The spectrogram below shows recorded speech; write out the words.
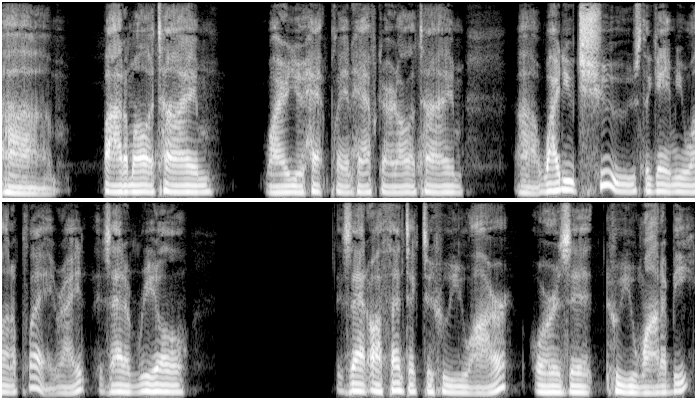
um, bottom all the time? Why are you ha- playing half guard all the time? Uh, why do you choose the game you want to play? Right? Is that a real? Is that authentic to who you are, or is it who you want to be?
